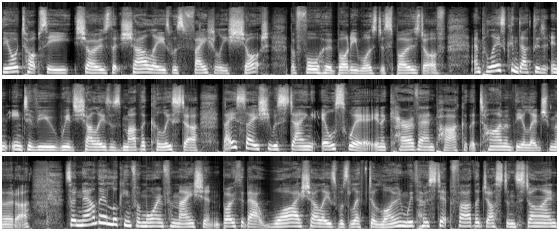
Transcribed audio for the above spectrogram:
The autopsy shows that Charlize was fatally shot before her body was disposed of, and police conducted an interview with Charlize's mother, Kallista. They say she was staying elsewhere in a caravan park at the time of the alleged murder. So now they're looking for more information, both about why Charlize was left alone with her stepfather, Justin Stein,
